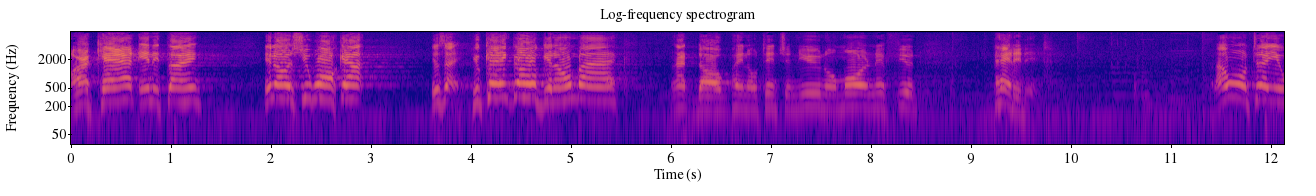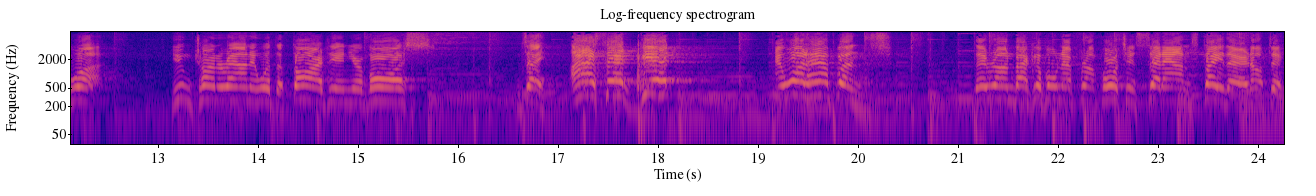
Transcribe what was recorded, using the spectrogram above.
or a cat, anything? You know, as you walk out, you say, You can't go, get on back. That dog pay no attention to you no more than if you'd petted it. But I want to tell you what. You can turn around and with authority in your voice and say, I said get. And what happens? They run back up on that front porch and sit down and stay there, don't they?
